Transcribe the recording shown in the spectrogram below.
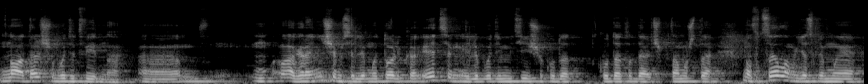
ну а дальше будет видно, э, ограничимся ли мы только этим или будем идти еще куда-то куда дальше. Потому что ну, в целом, если, мы,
